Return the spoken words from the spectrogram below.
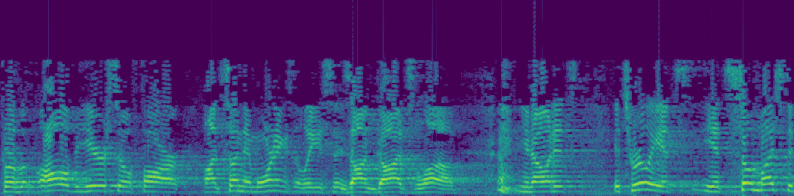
for all the years so far, on Sunday mornings at least, is on God's love. You know, and it's it's really it's it's so much to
